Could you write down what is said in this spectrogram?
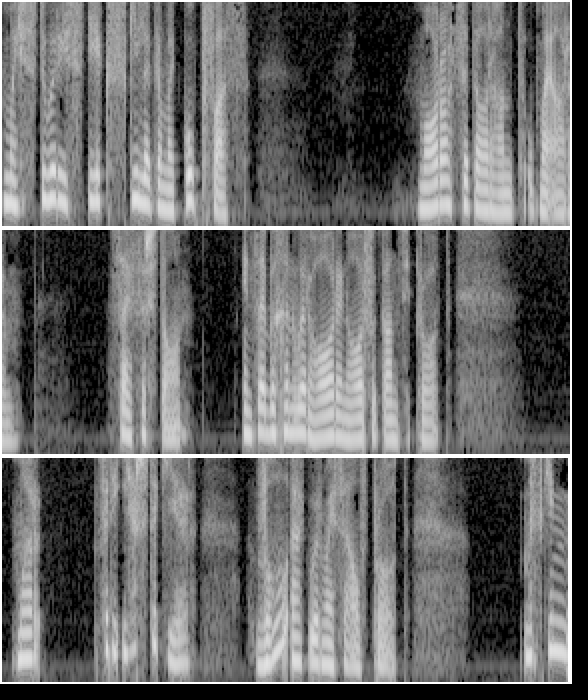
My storie steek skielik in my kop vas. Mara sit haar hand op my arm. Sy verstaan en sy begin oor haar en haar vakansie praat. Maar vir die eerste keer wil ek oor myself praat. Miskien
